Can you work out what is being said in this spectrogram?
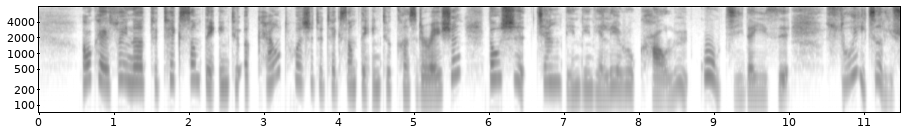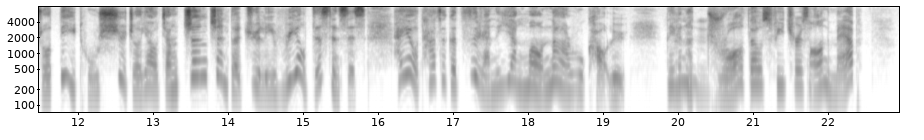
OK，所以呢，to take something into account 或是 to take something into consideration 都是将点点点列入考虑、顾及的意思。所以这里说地图试着要将真正的距离 （real distances） 还有它这个自然的样貌纳入考虑。They're gonna draw those features on the map.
